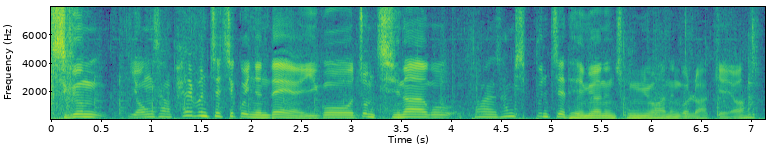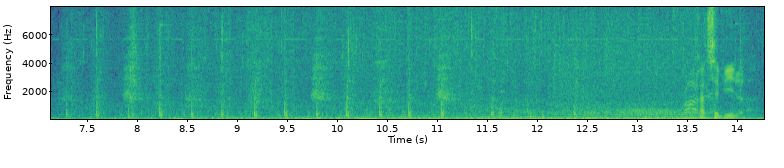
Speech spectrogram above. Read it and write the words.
지금 영상 8분째 찍고 있는데 이거 좀 지나고 한 30분째 되면은 종료하는 걸로 할게요. 같이 밀어.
